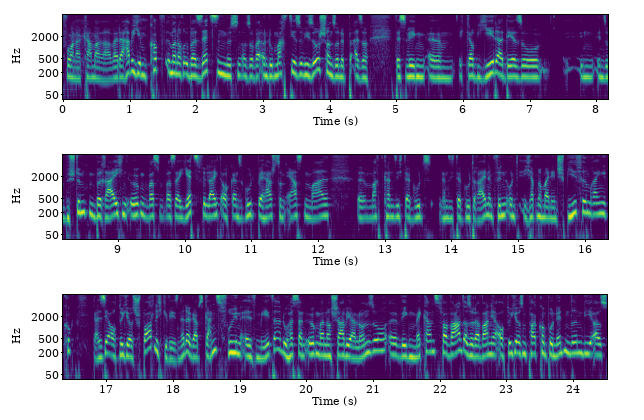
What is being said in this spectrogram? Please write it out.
vor einer Kamera, weil da habe ich im Kopf immer noch übersetzen müssen und so weiter. Und du machst dir sowieso schon so eine, also deswegen, ähm, ich glaube, jeder, der so in, in so bestimmten Bereichen irgendwas, was er jetzt vielleicht auch ganz gut beherrscht, zum ersten Mal äh, macht, kann sich da gut, kann sich da gut reinempfinden. Und ich habe nochmal in den Spielfilm reingeguckt. Das ist ja auch durchaus sportlich gewesen. Ne? Da gab es ganz früh einen Elfmeter. Du hast dann irgendwann noch Xabi Alonso äh, wegen Meckerns verwarnt. Also da waren ja auch durchaus ein paar Komponenten drin, die aus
